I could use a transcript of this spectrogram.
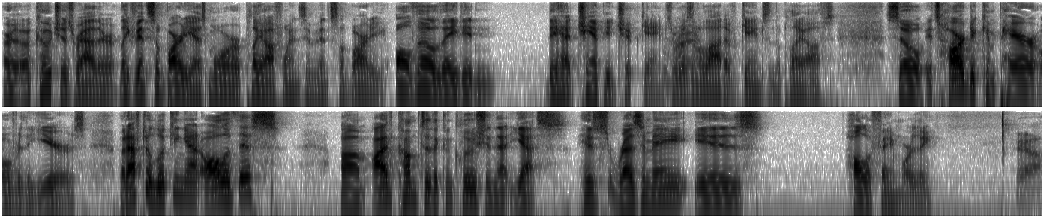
or, or coaches rather, like Vince Lombardi has more playoff wins than Vince Lombardi, although they didn't. They had championship games. There right. wasn't a lot of games in the playoffs. So it's hard to compare over the years. But after looking at all of this, um, I've come to the conclusion that yes, his resume is Hall of Fame worthy. Yeah.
